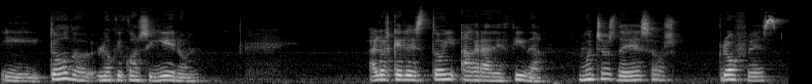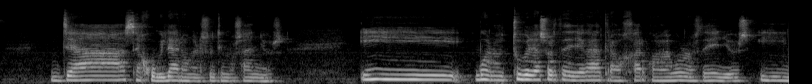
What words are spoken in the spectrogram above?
y todo lo que consiguieron, a los que les estoy agradecida. Muchos de esos profes ya se jubilaron en los últimos años. Y bueno, tuve la suerte de llegar a trabajar con algunos de ellos y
